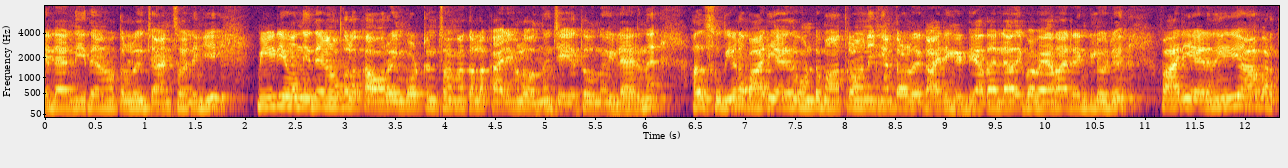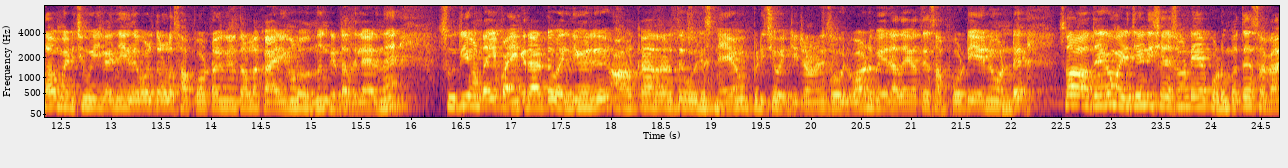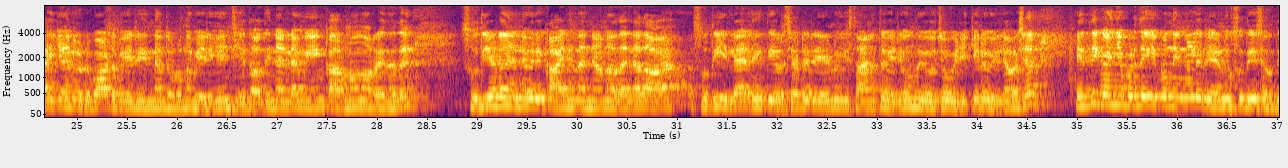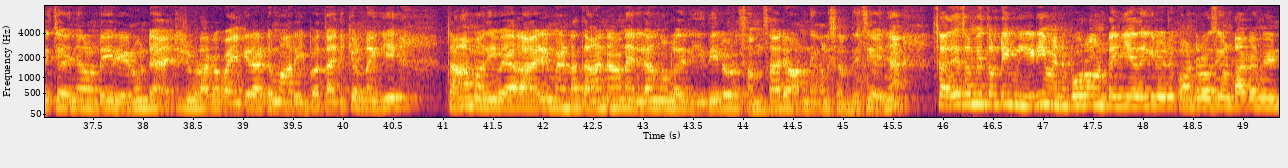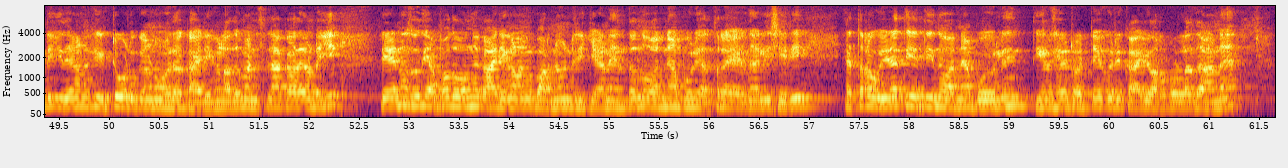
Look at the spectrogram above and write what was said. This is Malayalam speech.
അല്ലായിരുന്നു ഇതിനകത്തുള്ള ഒരു ചാൻസോ അല്ലെങ്കിൽ മീഡിയ വന്ന് ഇതിനകത്തുള്ള കവറോ ഇമ്പോർട്ടൻസോ അങ്ങനത്തുള്ള കാര്യങ്ങളോ ഒന്നും ചെയ്യത്തൊന്നും ഇല്ലായിരുന്നു. അത് സുധിയുടെ ഭാര്യ ആയതുകൊണ്ട് മാത്രമാണ് ഇങ്ങനത്തെ ഒരു കാര്യം കിട്ടി അതല്ലാതെ ഇപ്പോൾ വേറെ ആരെങ്കിലും ഒരു ഭാര്യയായിരുന്നെങ്കിൽ ആ ഭർത്താവ് മരിച്ചു പോയി കഴിഞ്ഞാൽ ഇതേപോലത്തുള്ള സപ്പോർട്ടോ ഇങ്ങനത്തുള്ള കാര്യങ്ങളോ ഒന്നും കിട്ടത്തില്ലായിരുന്നു. സുധി ഉണ്ടെങ്കിൽ ഭയങ്കരമായിട്ട് വലിയൊരു ആൾക്കാരുടെ അടുത്ത് ഒരു സ്നേഹം പിടിച്ചു പറ്റിയിട്ടാണ്. സോ ഒരുപാട് പേര് അദ്ദേഹത്തെ സപ്പോർട്ട് ചെയ്യാനും ഉണ്ട്. സോ അദ്ദേഹം മരിച്ചതിന് ശേഷം കൊണ്ട് ആ കുടുംബത്തെ സഹായിക്കാനും ഒരുപാട് പേര് ഇതിനെ തുടർന്ന് വരികയും ചെയ്തു. അതിനെല്ലാം മെയിൻ കാരണം എന്ന് പറയുന്നത് സുധിയുടെ തന്നെ ഒരു കാര്യം തന്നെയാണ്. അതല്ലാതെ ആ സുധി ഇല്ലായിരുന്നെങ്കിൽ തീർച്ചയായിട്ടും രേണു ഈ സ്ഥാനത്ത് വരുമെന്ന് ചോദിച്ചാൽ ഒരിക്കലും ഇല്ല. പക്ഷേ എത്തിക്കഴിഞ്ഞപ്പോഴത്തേക്ക് ഇപ്പം നിങ്ങൾ രേണു സുധി ശ്രദ്ധിച്ചു കഴിഞ്ഞാൽ ഉണ്ടെങ്കിൽ രേണുവിന്റെ ആറ്റിറ്റ്യൂഡൊക്കെ ഭയങ്കരമായിട്ട് മാറി. ഇപ്പോൾ തനിക്കുണ്ടെങ്കിൽ താൻ മതി വേറെ ആരും വേണ്ട താനാണ് എല്ലാം എന്നുള്ള രീതിയിലൊരു സംസാരമാണ് നിങ്ങൾ ശ്രദ്ധിച്ചു കഴിഞ്ഞാൽ. പക്ഷെ അതേ സമയത്തുണ്ട് ഈ മീഡിയം അനുഭവം ഉണ്ടെങ്കിൽ ഏതെങ്കിലും ഒരു കോൺട്രവേഴ്സി ഉണ്ടാക്കാൻ വേണ്ടി ഇതേ കണക്ക് ഇട്ട് കൊടുക്കുകയാണ് ഓരോ കാര്യങ്ങൾ. അത് മനസ്സിലാക്കാതെ ഉണ്ടെങ്കിൽ രേണുസുതി അപ്പോൾ തോന്നുന്ന കാര്യങ്ങൾ അങ്ങ് പറഞ്ഞുകൊണ്ടിരിക്കുകയാണ്. എന്തെന്ന് പറഞ്ഞാൽ പോലും എത്ര ആയിരുന്നാലും ശരി എത്ര ഉയരത്തി എത്തി എന്ന് പറഞ്ഞാൽ പോലും തീർച്ചയായിട്ടും ഒറ്റയ്ക്ക് ഒരു കാര്യം ഉറപ്പുള്ളതാണ്.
